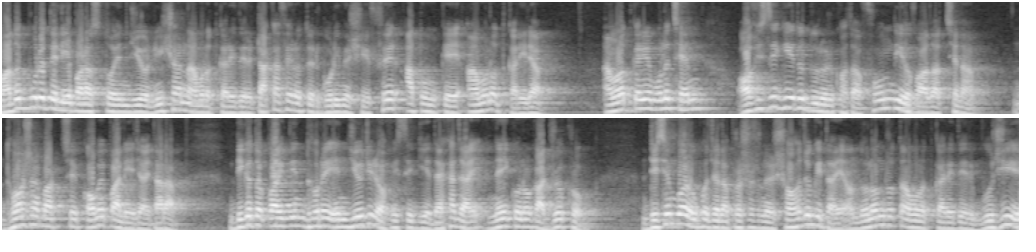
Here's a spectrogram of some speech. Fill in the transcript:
মাধবপুরে তেলিয়াপাড়াস্থ এনজিও নিশান আমানতকারীদের টাকা ফেরতের গড়িমেশি ফের আতঙ্কে আমানতকারীরা। আমানতকারীরা বলেছেন, অফিসে গিয়ে তো দূরের কথা, ফোন দিয়েও পাওয়া যাচ্ছে না। ধোঁয়াশা বাড়ছে, কবে পালিয়ে যায় তারা? বিগত কয়েকদিন ধরে এনজিওটির অফিসে গিয়ে দেখা যায়, নেই কোনো কার্যক্রম। ডিসেম্বর উপজেলা প্রশাসনের সহযোগিতায় আন্দোলনরত আমানতকারীদের বুঝিয়ে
